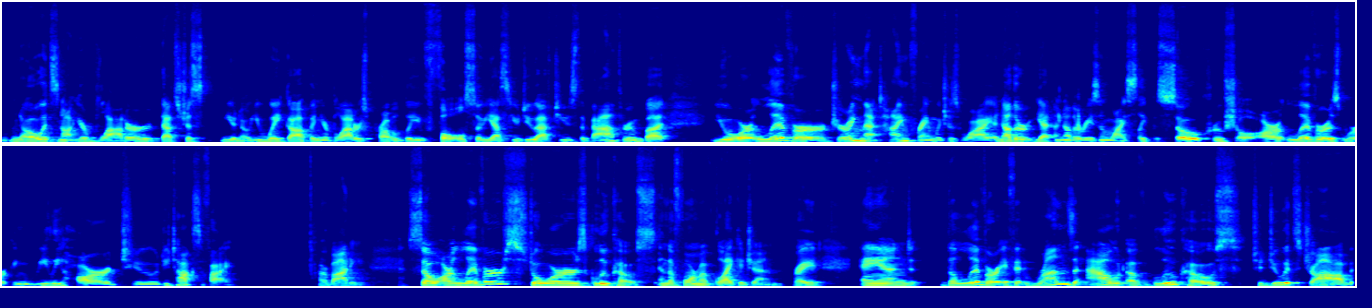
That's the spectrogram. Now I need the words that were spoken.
no, it's not your bladder. That's just, you know, you wake up and your bladder's probably full. So yes, you do have to use the bathroom, but your liver during that time frame which is why another yet another reason why sleep is so crucial our liver is working really hard to detoxify our body so our liver stores glucose in the form of glycogen right and the liver if it runs out of glucose to do its job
